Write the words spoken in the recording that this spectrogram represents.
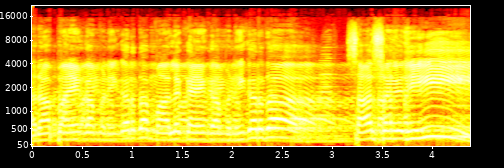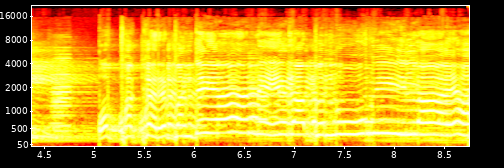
ਰੱਬ ਐਂ ਕੰਮ ਨਹੀਂ ਕਰਦਾ, ਮਾਲਕ ਐਂ ਕੰਮ ਨਹੀਂ ਕਰਦਾ। ਸਾਧ ਸੰਗਤ ਜੀ, ਉਹ ਫਕਰ ਬੰਦਿਆਂ ਨੇ ਰੱਬ ਨੂੰ ਵੀ ਲਾਇਆ।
